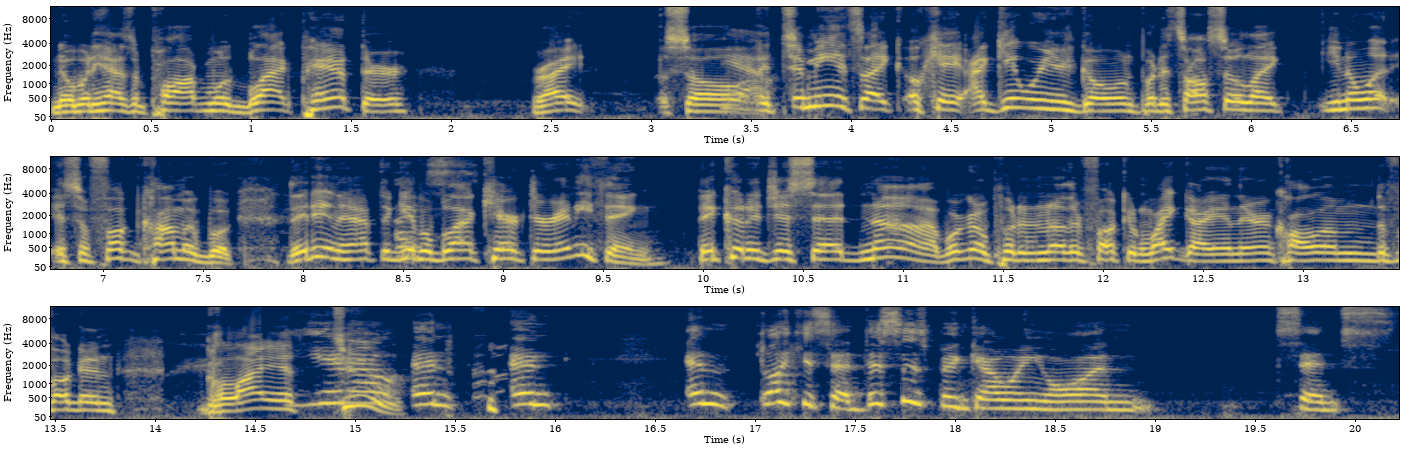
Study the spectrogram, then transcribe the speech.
nobody has a problem with Black Panther, right? So Yeah. it, to me, it's like, okay, I get where you're going, but it's also like, you know what? It's a fucking comic book. They didn't have to give a black character anything. They could have just said, nah, we're gonna put another fucking white guy in there and call him the fucking Goliath you too. know, and and and like you said, this has been going on since.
